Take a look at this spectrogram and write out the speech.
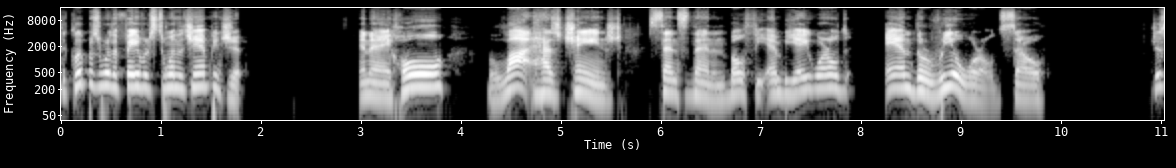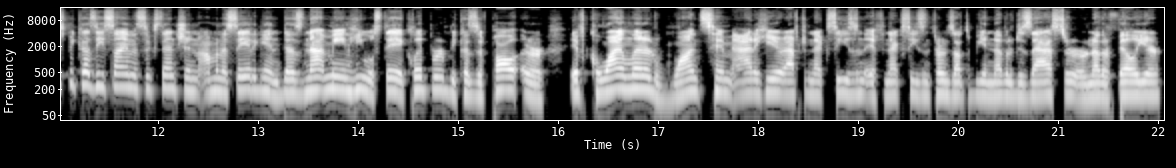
the Clippers were the favorites to win the championship. And a whole lot has changed since then in both the NBA world and the real world. So just because he signed this extension, I'm going to say it again, does not mean he will stay a Clipper because if Paul or if Kawhi Leonard wants him out of here after next season, if next season turns out to be another disaster or another failure,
